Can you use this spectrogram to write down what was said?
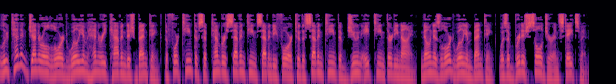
Lieutenant General Lord William Henry Cavendish Bentinck, the 14th of September 1774 to the 17th of June 1839, known as Lord William Bentinck, was a British soldier and statesman.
